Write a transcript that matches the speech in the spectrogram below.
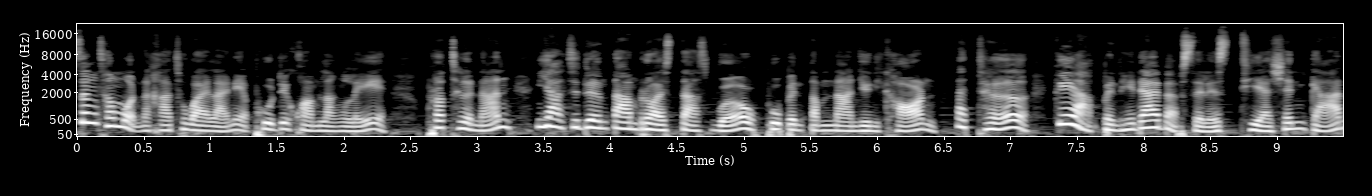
ซึ่งทั้งหมดนะคะทวายไลท์เนี่ยพูดด้วยความลังเล เพราะเธอนั้นอยากจะเดินตามรอย Stars World ผู้เป็นตำนานยูนิคอร์น แต่เธอก็อยากเป็นให้ได้แบบเซเลสเทียเช่นกัน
